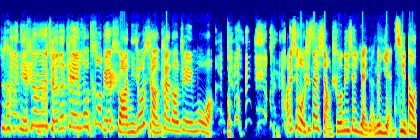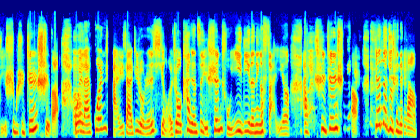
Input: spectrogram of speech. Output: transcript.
就他说你是不是觉得这一幕特别爽？你就想看到这一幕，而且我是在想说那些演员的演技到底是不是真实的？我也来观察一下这种人醒了之后看见自己身处异地的那个反应。哎，是真实的，真的就是那样，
